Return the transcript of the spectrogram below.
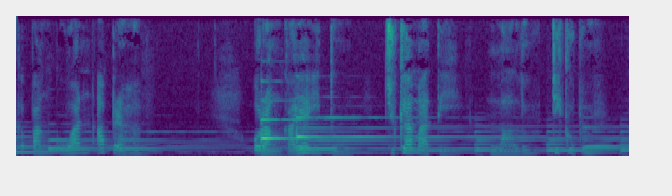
ke pangkuan Abraham. Orang kaya itu juga mati, lalu dikubur.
